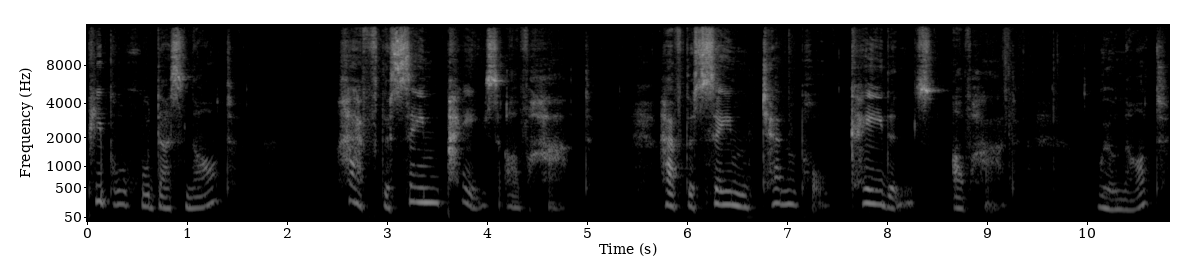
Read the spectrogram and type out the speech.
People who does not have the same pace of heart, have the same tempo, cadence of heart, will not,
